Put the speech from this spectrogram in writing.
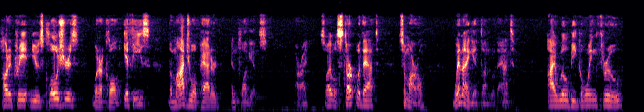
How to create and use closures, what are called IIFEs, the module pattern, and plugins. All right, so I will start with that tomorrow. When I get done with that, I will be going through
